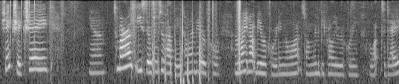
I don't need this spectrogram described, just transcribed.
Shake, shake, shake. Yeah. Tomorrow's Easter, which I'm so happy. So I'm gonna be record. I might not be recording a lot, so I'm gonna be probably recording a lot today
